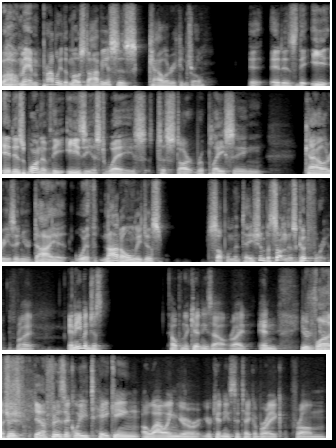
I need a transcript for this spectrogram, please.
Oh man, probably the most obvious is calorie control. It it is the e- it is one of the easiest ways to start replacing calories in your diet with not only just supplementation but something that's good for you. Right. And even just helping the kidneys out, right? And you're Flush, you're, phys- yeah. you're physically taking allowing your your kidneys to take a break from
